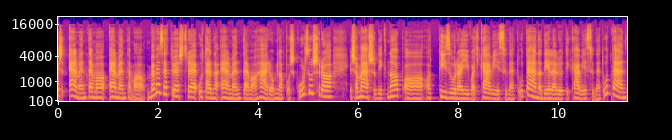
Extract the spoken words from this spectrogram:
És elmentem a, elmentem a bevezetőestre, utána elmentem a három napos kurzusra, és a második nap a, a tíz órai vagy kávészünet után, a délelőtti kávészünet után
